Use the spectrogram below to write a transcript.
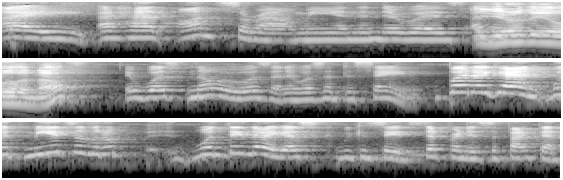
I I had aunts around me, and then there was. other you don't think it was people. enough? It was no, it wasn't. It wasn't the same. But again, with me, it's a little. One thing that I guess we can say it's different is the fact that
